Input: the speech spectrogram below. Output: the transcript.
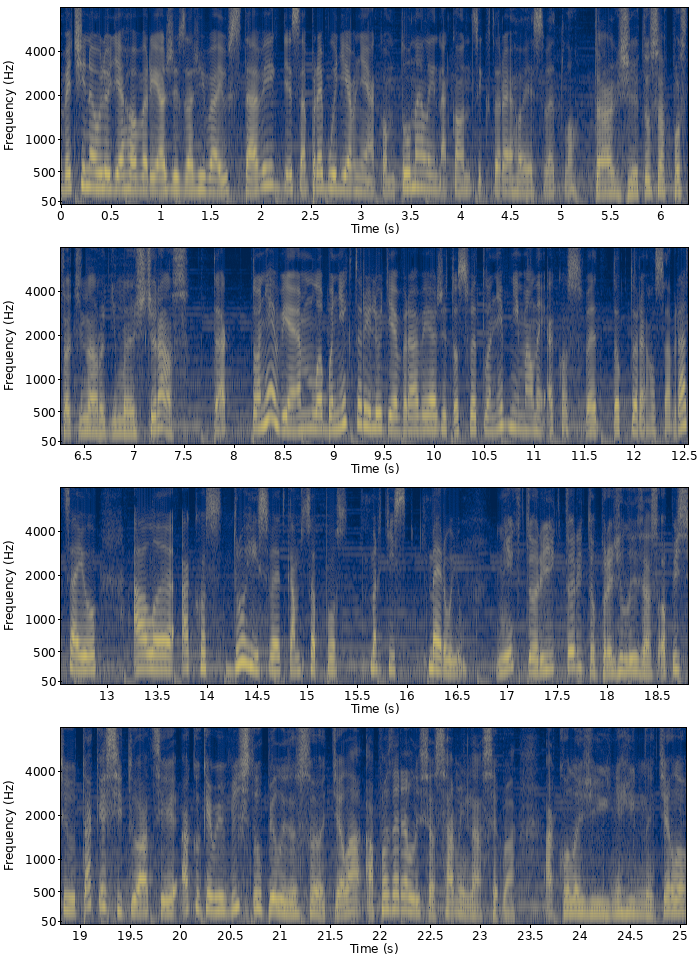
Väčšinou ľudia hovoria, že zažívajú stavy, kde sa prebudia v nejakom tuneli, na konci ktorého je svetlo. Takže to sa v podstate narodíme ešte raz. Tak to neviem, lebo niektorí ľudia vravia, že to svetlo nevnímali ako svet, do ktorého sa vracajú, ale ako druhý svet, kam sa po smrti smerujú. Niektorí, ktorí to prežili, zas opisujú také situácie, ako keby vystúpili zo svojho tela a pozerali sa sami na seba, ako leží ich nehybné telo,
